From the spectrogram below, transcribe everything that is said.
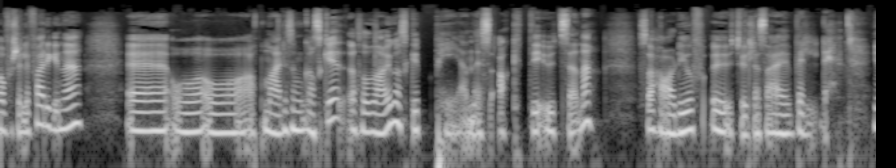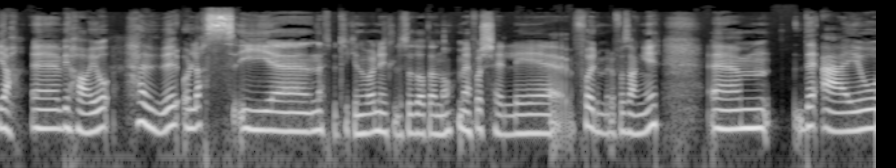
og forskjellige fargene. Eh, og, og at den er liksom ganske Altså den har jo ganske penisaktig utseende. Så har det jo utvikla seg veldig. Ja, vi har jo hauger og lass i nettbutikken vår nytelse.no med forskjellige former og fasanger. Um, det er jo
